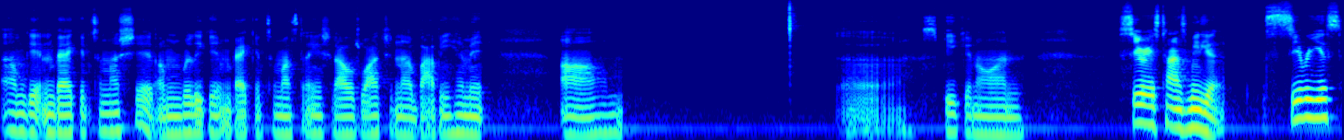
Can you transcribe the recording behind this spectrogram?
I'm getting back into my shit. I'm really getting back into my studying shit. I was watching uh, Bobby Hemmitt um uh, speaking on Sirius Times Media. Sirius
